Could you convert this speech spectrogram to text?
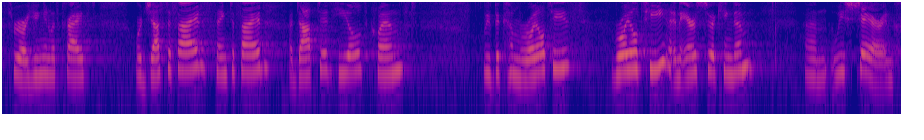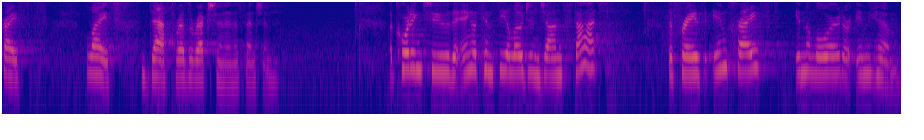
Through our union with Christ, we're justified, sanctified, adopted, healed, cleansed. We've become royalties, royalty, and heirs to a kingdom. Um, we share in Christ's life, death, resurrection, and ascension. According to the Anglican theologian John Stott, the phrase in Christ, in the Lord, or in Him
